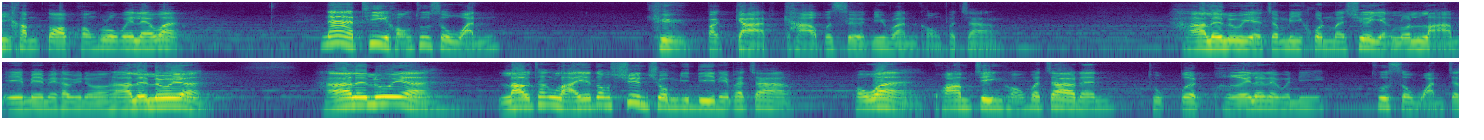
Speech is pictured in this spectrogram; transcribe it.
มีคำตอบของพระองค์ไว้แล้วว่า หน้าที่ของทูตสวรรค์ คือประกาศข่าวประเสริฐนิรันดร์ของพระเจ้าฮาเลลูยาจะมีคนมาเชื่ออย่างล้นหลามเอเมนไหมครับพี่น้องฮาเลลูยาฮาเลลูยาเราทั้งหลายจะต้องชื่นชมยินดีในพระเจ้า เพราะว่าความจริงของพระเจ้านั้นถูกเปิดเผยแล้วในวันนี้ ทูตสวรรค์จะ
